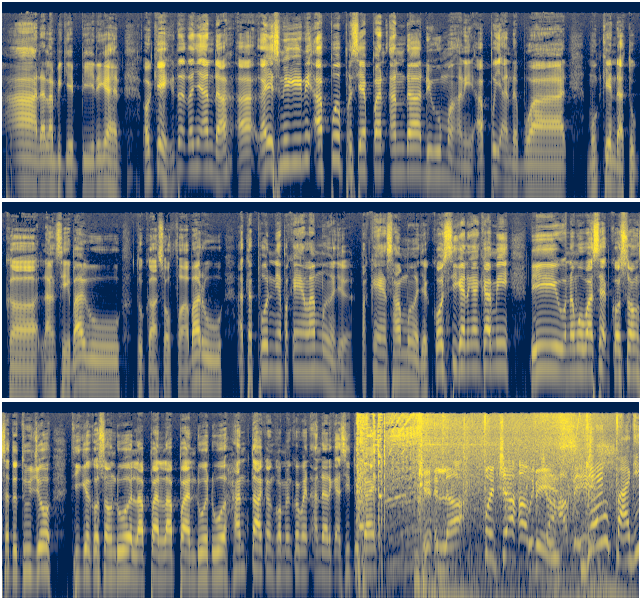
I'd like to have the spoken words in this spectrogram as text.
Ah dalam PKP ni kan. Okey, kita nak tanya anda, uh, raya sendiri ni apa persiapan anda di rumah ni? Apa yang anda buat? Mungkin dah tukar langsir baru, tukar sofa baru ataupun yang pakai yang lama je, pakai yang sama je. Kongsikan dengan kami di nombor WhatsApp 017 302 8822. Hantarkan komen-komen anda dekat situ guys. Gelak pecah habis, Gang Pagi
